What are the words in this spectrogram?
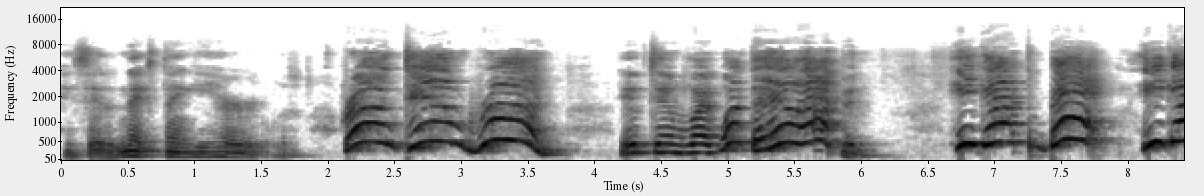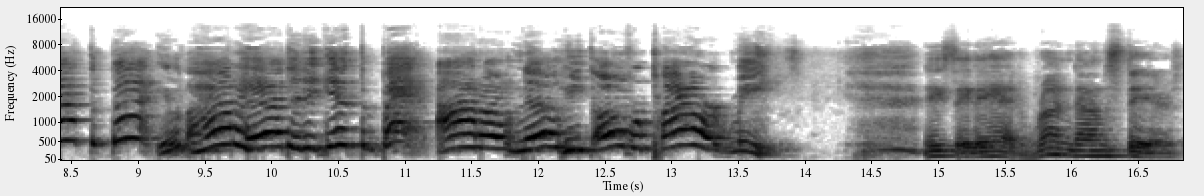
He said the next thing he heard was, Run, Tim, run. And Tim was like, what the hell happened? He got the bat. He got the bat. He was like, how the hell did he get the bat? I don't know. He overpowered me. They say they had to run down the stairs.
